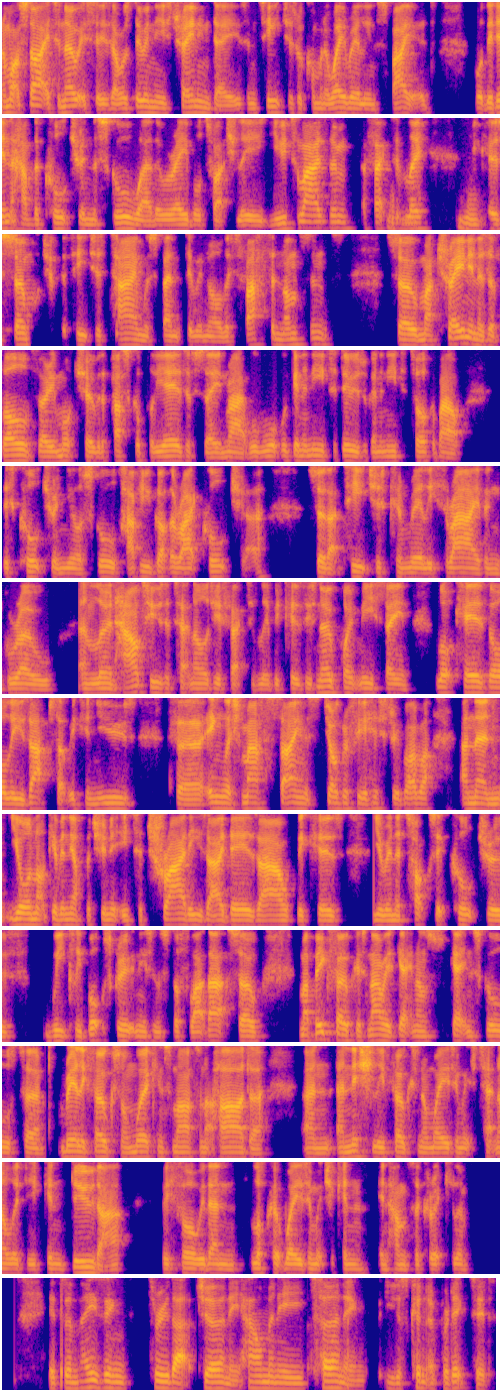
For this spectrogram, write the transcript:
And what I started to notice is I was doing these training days, and teachers were coming away really inspired, but they didn't have the culture in the school where they were able to actually utilize them effectively, mm-hmm. because so much of the teacher's time was spent doing all this faff and nonsense. So my training has evolved very much over the past couple of years of saying, right, well, what we're going to need to do is we're going to need to talk about this culture in your school. Have you got the right culture so that teachers can really thrive and grow and learn how to use the technology effectively? Because there's no point me saying, look, here's all these apps that we can use for English, maths, science, geography, history, blah, blah. And then you're not given the opportunity to try these ideas out because you're in a toxic culture of weekly book scrutinies and stuff like that. So my big focus now is getting on getting schools to really focus on working smarter, not harder, and initially focusing on ways in which technology can do that before we then look at ways in which it can enhance the curriculum. It's amazing through that journey how many turning you just couldn't have predicted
